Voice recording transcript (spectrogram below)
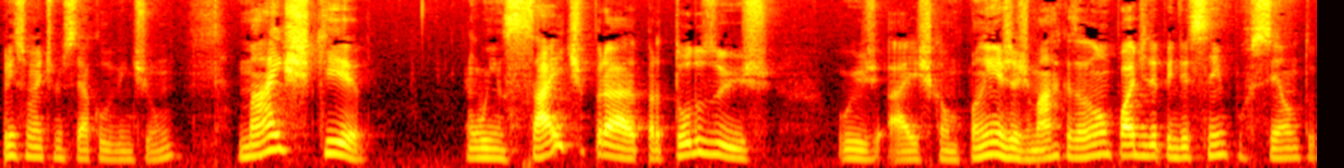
principalmente no século XXI, mas que o insight para todos os, os as campanhas das marcas ela não pode depender 100%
